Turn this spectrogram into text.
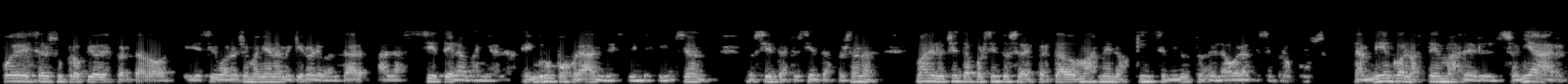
puede ser su propio despertador y decir, bueno, yo mañana me quiero levantar a las 7 de la mañana. En grupos grandes de investigación, 200, 300 personas, más del 80% se ha despertado más o menos 15 minutos de la hora que se propuso. También con los temas del soñar.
